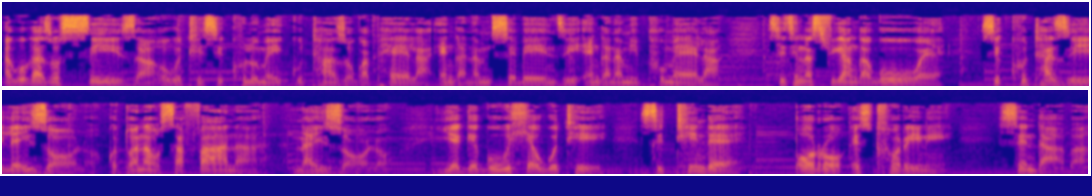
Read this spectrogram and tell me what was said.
akukazosiza ukuthi sikhulume ikuthazo kwaphela enganamsebenzi enganamiphumela sithi nasifika ngakuwe sikhuthazile izolo kodwana usafana nayizolo yeke kuhle ukuthi sithinde poro esihlorini sendaba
